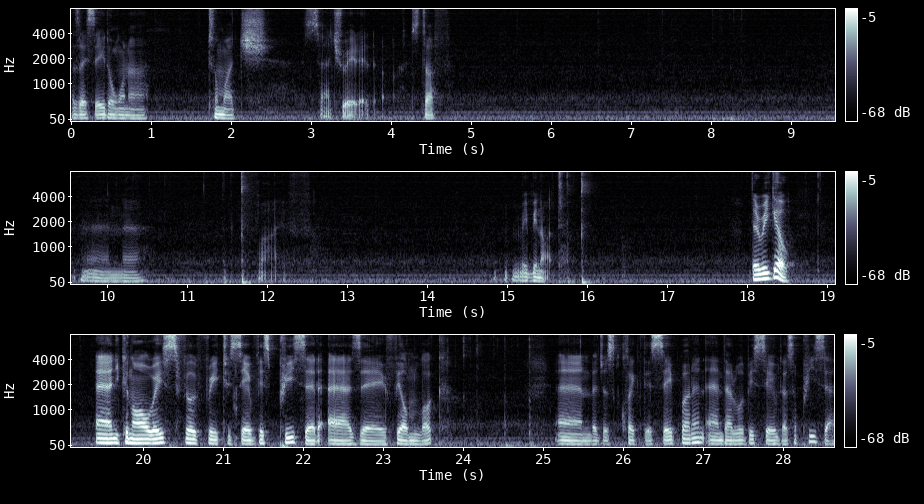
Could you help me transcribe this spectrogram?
As I say, don't want to too much saturated stuff. And uh, five. Maybe not there we go. And you can always feel free to save this preset as a film look. And just click this save button and that will be saved as a preset.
